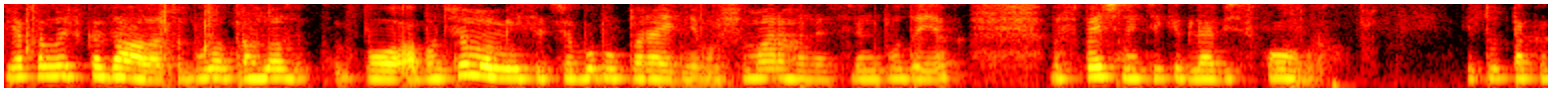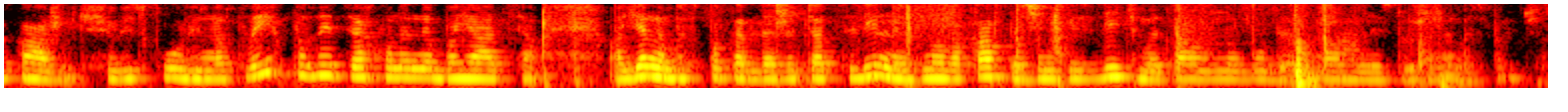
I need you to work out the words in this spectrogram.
Я колись сказала, то було прогноз по або цьому місяцю, або попередньому, що марганець він буде як безпечний тільки для військових. І тут так і кажуть, що військові на своїх позиціях вони не бояться, а є небезпека для життя цивільних. Знову карта жінки з дітьми, там ну, буде марганець дуже небезпечно.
